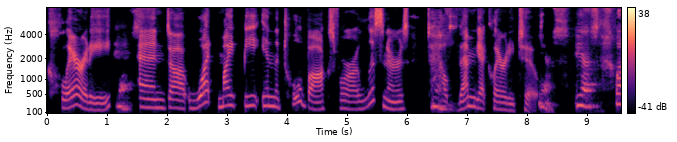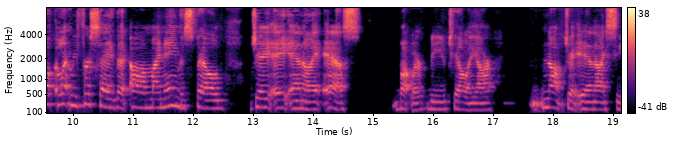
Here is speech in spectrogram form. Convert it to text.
clarity yes. and uh, what might be in the toolbox for our listeners to Yes. help them get clarity too. Yes, yes. Well, let me first say that um, my name is spelled J A N I S, Butler, B U T L A R, not J A N I C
